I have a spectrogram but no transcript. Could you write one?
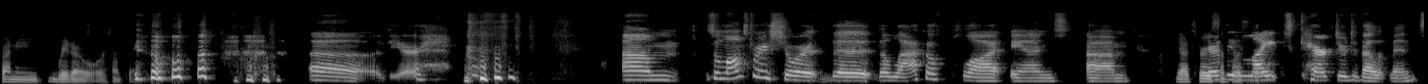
Funny Widow or something. oh dear. Um, so long story short, the the lack of plot and um, Yeah, it's very fairly light character development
